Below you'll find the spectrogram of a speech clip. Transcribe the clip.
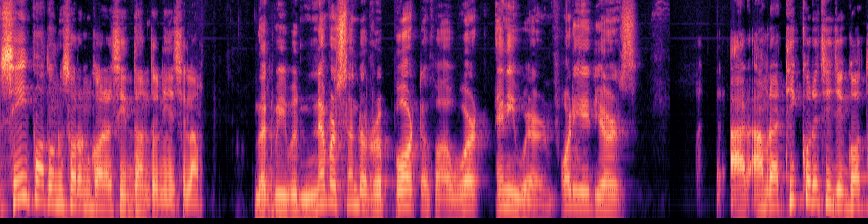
সেই পথ অনুসরণ করার সিদ্ধান্ত নিয়েছিলাম That we would never send a report of our work anywhere in 48 years. আর আমরা ঠিক করেছি যে গত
